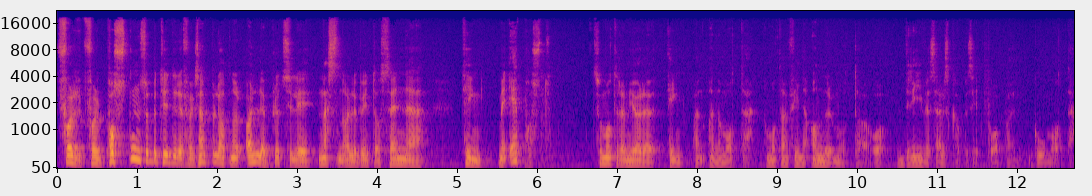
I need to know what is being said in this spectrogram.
for, for Posten så betydde det f.eks. at når alle plutselig, nesten alle begynte å sende ting med e-post, så måtte de gjøre ting på en annen måte. Da måtte de finne andre måter å drive selskapet sitt på på en god måte.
